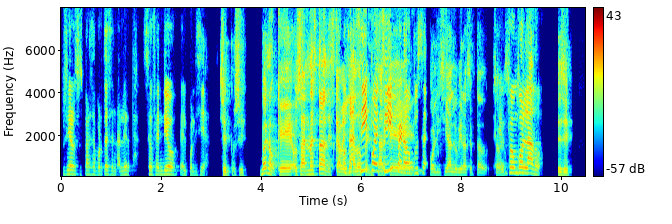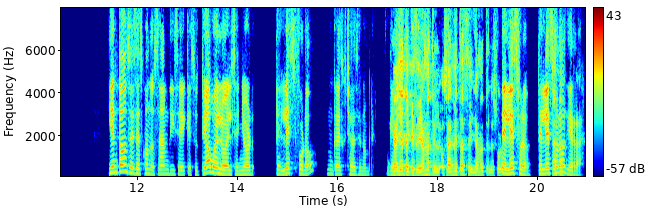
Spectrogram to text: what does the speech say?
pusieron sus pasaportes en alerta. Se ofendió el policía. Sí, pues sí. Bueno, que, o sea, no está descabellado o sea, sí, pues sí, que pero pues, el policía lo hubiera aceptado, ¿sabes? Fue un volado. Sí, sí. Y entonces es cuando Sam dice que su tío abuelo, el señor Telésforo, nunca he escuchado ese nombre, Cállate que se llama, o sea, neta se llama Telésforo. Telésforo, Telésforo Guerra.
